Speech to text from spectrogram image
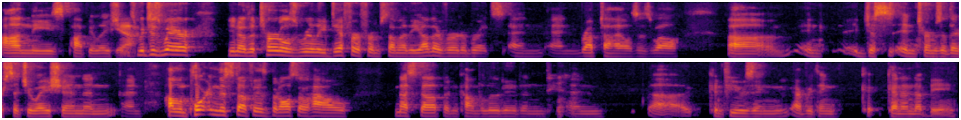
on these populations yeah. which is where you know the turtles really differ from some of the other vertebrates and and reptiles as well um, in just in terms of their situation and and how important this stuff is but also how messed up and convoluted and and uh, confusing everything c- can end up being.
